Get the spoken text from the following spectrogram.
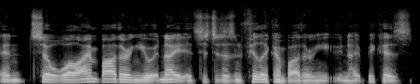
And so while I'm bothering you at night, it's just it doesn't feel like I'm bothering you at night because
